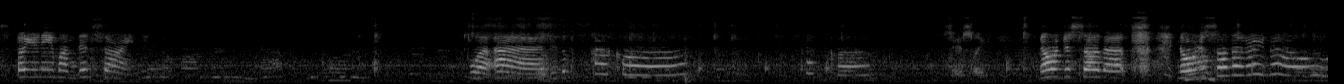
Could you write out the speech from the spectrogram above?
Spell your name on this sign. Well, I ah, do the parkour. Parkour. Seriously. No one just saw that. No one just saw that right now.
